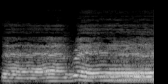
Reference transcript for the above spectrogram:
there is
